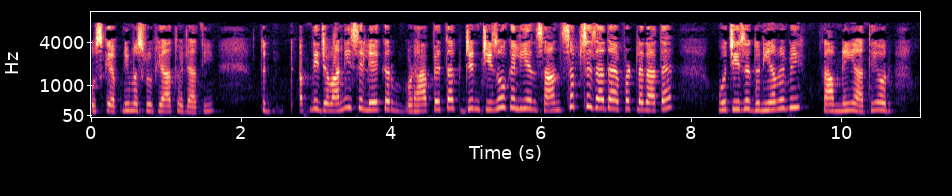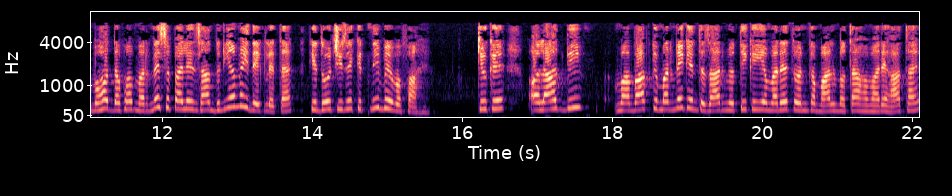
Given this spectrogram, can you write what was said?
اس کی اپنی مصروفیات ہو جاتی تو اپنی جوانی سے لے کر بڑھاپے تک جن چیزوں کے لیے انسان سب سے زیادہ ایفرٹ لگاتا ہے، وہ چیزیں دنیا میں بھی کام نہیں آتی۔ اور بہت دفعہ مرنے سے پہلے انسان دنیا میں ہی دیکھ لیتا ہے کہ دو چیزیں کتنی بے وفا ہیں۔ کیونکہ اولاد بھی ماں باپ کے مرنے کے انتظار میں ہوتی کہ یہ مرے تو ان کا مال متا ہمارے ہاتھ آئے،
